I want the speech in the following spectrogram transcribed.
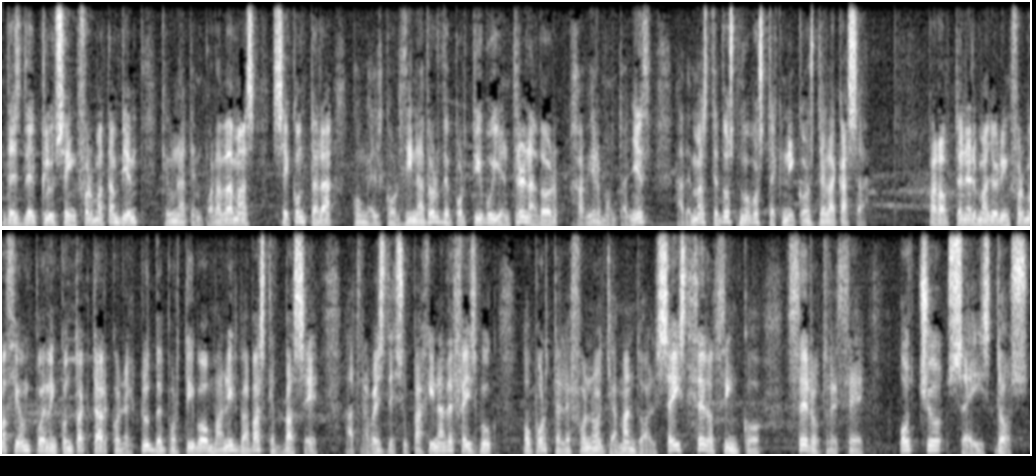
Desde el club se informa también que una temporada más se contará con el coordinador deportivo y entrenador Javier Montañez, además de dos nuevos técnicos de la casa. Para obtener mayor información pueden contactar con el Club Deportivo Manilva Basket Base a través de su página de Facebook o por teléfono llamando al 605 013 862.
